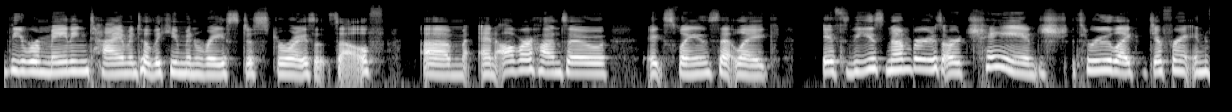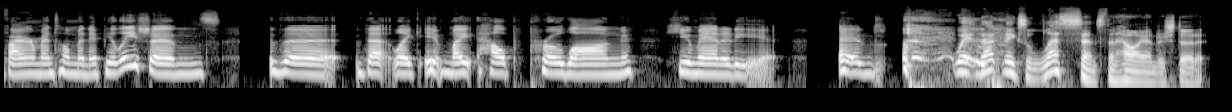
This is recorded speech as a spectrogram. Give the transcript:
the remaining time until the human race destroys itself. Um, and Alvar Hanso explains that like if these numbers are changed through like different environmental manipulations, the that like it might help prolong humanity. And Wait, that makes less sense than how I understood it.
